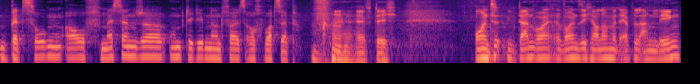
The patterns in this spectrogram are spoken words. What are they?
Bezogen auf Messenger und gegebenenfalls auch WhatsApp. Heftig. Und dann wollen, sie sich auch noch mit Apple anlegen.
